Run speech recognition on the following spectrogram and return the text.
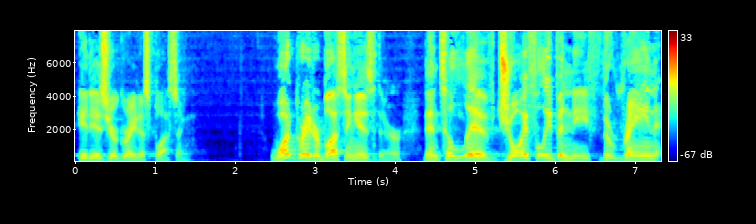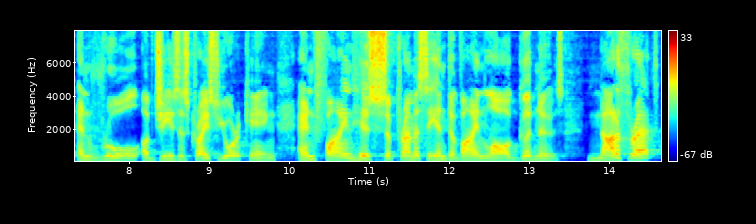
it is your greatest blessing. What greater blessing is there than to live joyfully beneath the reign and rule of Jesus Christ, your King, and find his supremacy and divine law good news? Not a threat,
